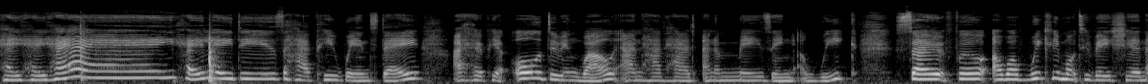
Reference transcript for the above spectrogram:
Hey, hey, hey, hey, ladies, happy Wednesday. I hope you're all doing well and have had an amazing week. So, for our weekly motivation,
